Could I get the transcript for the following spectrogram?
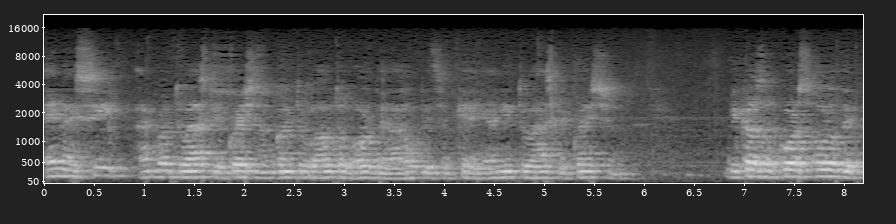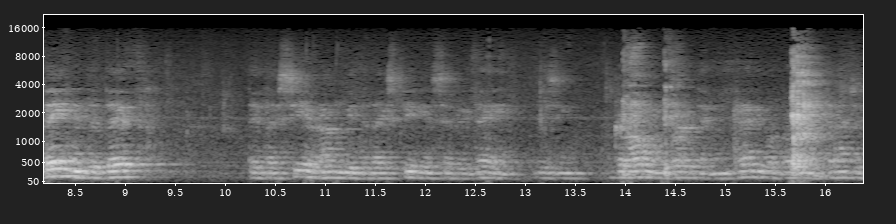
And I see, I'm going to ask you a question, I'm going to go out of order, I hope it's okay. I need to ask a question. Because, of course, all of the pain and the death that I see around me, that I experience every day, is in growing burden, incredible burden tragedy.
